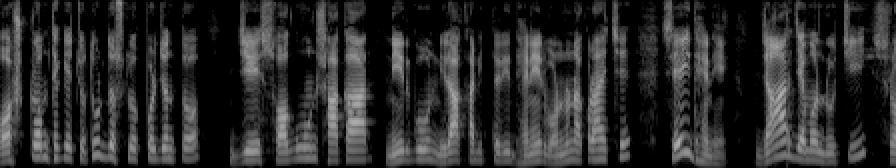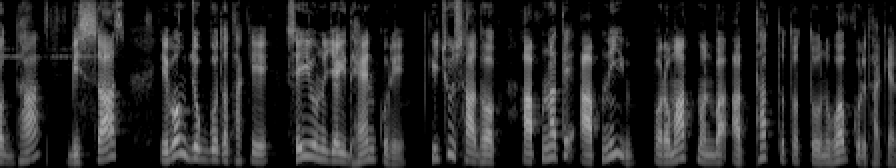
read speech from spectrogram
অষ্টম থেকে চতুর্দশ শ্লোক পর্যন্ত যে সগুণ, সাকার, নির্গুণ, নিরাকার ইত্যাদি ধ্যানের বর্ণনা করা হয়েছে, সেই ধ্যানে যার যেমন রুচি, শ্রদ্ধা, বিশ্বাস এবং যোগ্যতা থাকে, সেই অনুযায়ী ধ্যান করে কিছু সাধক আপনাতে আপনি পরমাত্মন বা আধ্যাত্ম তত্ত্ব অনুভব করে থাকেন।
